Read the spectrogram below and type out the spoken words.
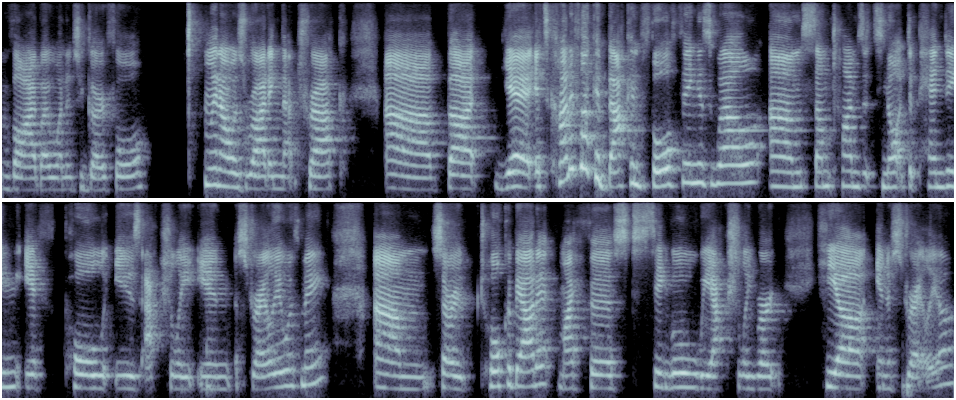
vibe I wanted to go for when I was writing that track. Uh, but yeah, it's kind of like a back and forth thing as well. Um, sometimes it's not depending if Paul is actually in Australia with me. Um, so talk about it. My first single we actually wrote here in Australia,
